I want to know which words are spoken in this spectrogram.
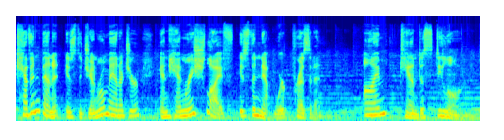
Kevin Bennett is the general manager, and Henry Schleif is the network president. I'm Candice DeLong.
